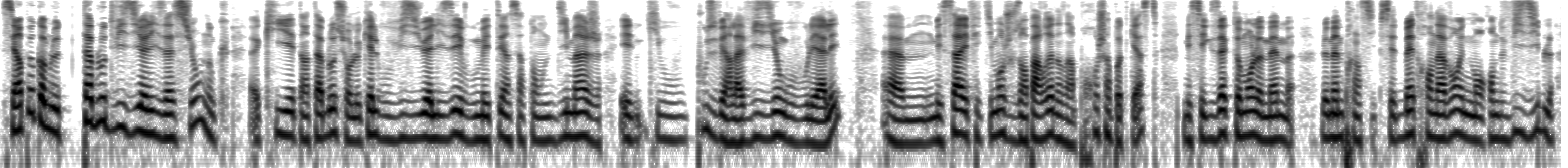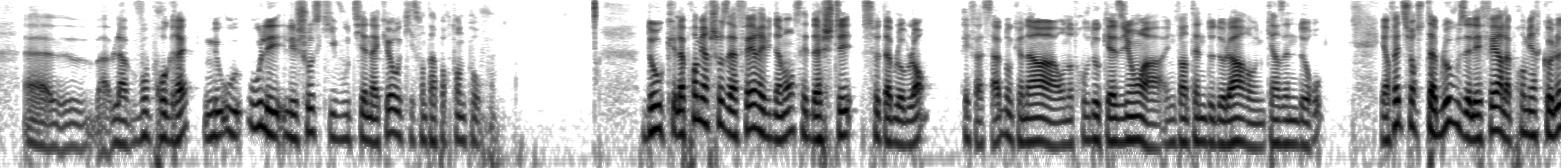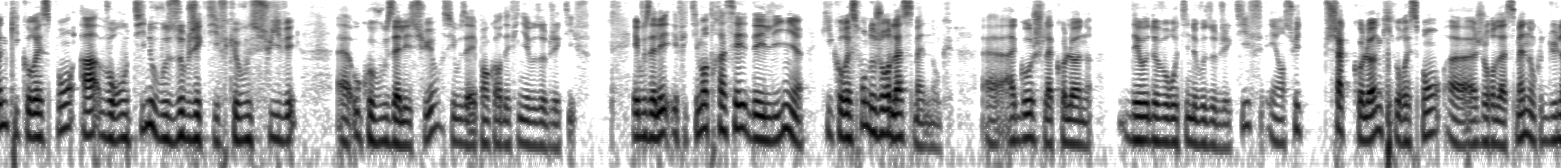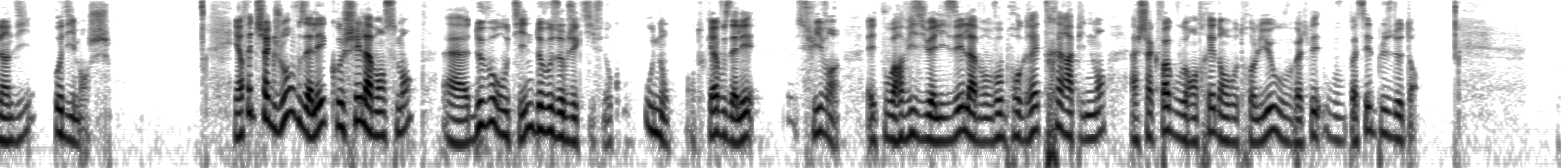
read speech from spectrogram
C'est un peu comme le tableau de visualisation, euh, qui est un tableau sur lequel vous visualisez, vous mettez un certain nombre d'images et qui vous pousse vers la vision que vous voulez aller. Euh, mais ça, effectivement, je vous en parlerai dans un prochain podcast. Mais c'est exactement le même, le même principe. C'est de mettre en avant et de rendre visible euh, bah, vos progrès, mais ou, les, les choses qui vous tiennent à cœur ou qui sont importantes pour vous. Donc la première chose à faire, évidemment, c'est d'acheter ce tableau blanc effaçable. Donc il y en a, on en trouve d'occasion à une vingtaine de dollars ou une quinzaine d'euros. Et en fait, sur ce tableau, vous allez faire la première colonne qui correspond à vos routines ou vos objectifs que vous suivez euh, ou que vous allez suivre si vous n'avez pas encore défini vos objectifs. Et vous allez effectivement tracer des lignes qui correspondent au jour de la semaine. Donc euh, à gauche, la colonne de vos routines, de vos objectifs, et ensuite chaque colonne qui correspond euh, au jour de la semaine, donc du lundi au dimanche. Et en fait, chaque jour, vous allez cocher l'avancement de vos routines, de vos objectifs, donc ou non. En tout cas, vous allez suivre et de pouvoir visualiser vos progrès très rapidement à chaque fois que vous rentrez dans votre lieu où vous, passez le plus de temps.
